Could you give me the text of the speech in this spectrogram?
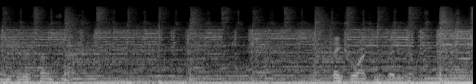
into the sunset. Thanks for watching the video.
